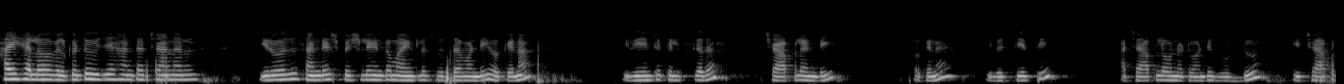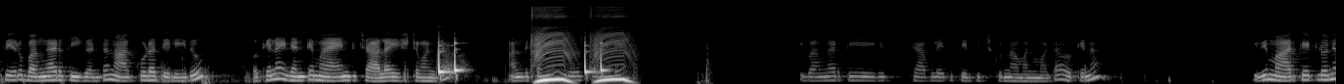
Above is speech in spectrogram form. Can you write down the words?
Hi hello. Welcome to Vijay hunter channel. ఈరోజు సండే స్పెషల్ ఏంటో మా ఇంట్లో చూద్దామండి ఓకేనా? ఇది ఏంటో తెలుసు కదా? చేపలండి. ఓకేనా? ఇది వచ్చేసి ఆ చేపలో ఉన్నటువంటి గుడ్డు. ఈ చేప పేరు బంగారు తీగ అంట నాకు కూడా తెలియదు ఓకేనా? ఇదంటే మా ఆయనకి చాలా ఇష్టం అంట అందుకని ఈ బంగారు తీగ చేపలు అయితే తెప్పించుకున్నామన్నమాట ఓకేనా? ఇవి మార్కెట్లోనే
